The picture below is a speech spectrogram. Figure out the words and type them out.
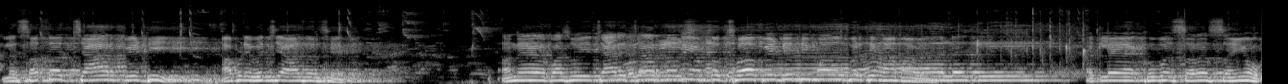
એટલે સતત ચાર પેઢી આપણી વચ્ચે હાજર છે. અને પાછું એ ચારે ચાર નહીં, આમ તો છ પેઢીથી મા ઉપરથી નામ આવે એટલે ખૂબ જ સરસ સંયોગ.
